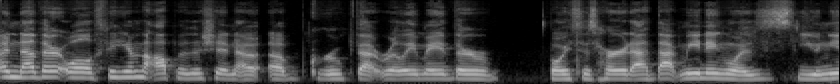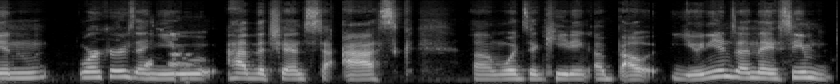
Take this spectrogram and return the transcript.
another well, speaking of the opposition, a, a group that really made their voices heard at that meeting was union workers, and you had the chance to ask um, Woods and Keating about unions, and they seemed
